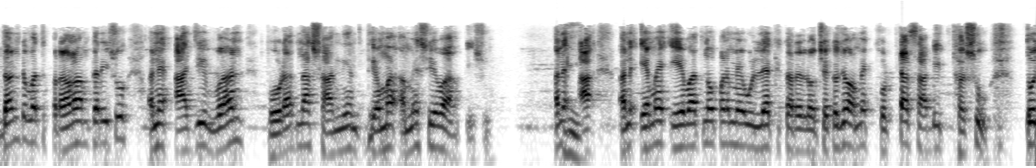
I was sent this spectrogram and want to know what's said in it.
દંડવત પ્રણામ કરીશું અને આજીવન ભોળાદના સાનિધ્યમાં અમે સેવા આપીશું. અને અને એમાં એ વાતનો પણ મેં ઉલ્લેખ કરેલો છે કે જો અમે ખોટા સાબિત થશું તો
